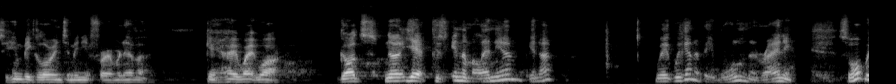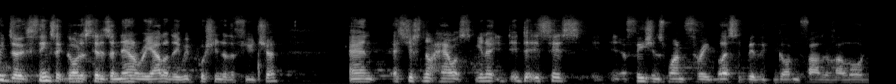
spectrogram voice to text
To him be glory and dominion forever and ever. Okay, hey, wait, what? God's no, yeah, because in the millennium, you know, we're, we're going to be ruling and reigning. So what we do, things that God has said is a now reality, we push into the future. And it's just not how it's, you know, it, it says in Ephesians 1 3, blessed be the God and Father of our Lord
